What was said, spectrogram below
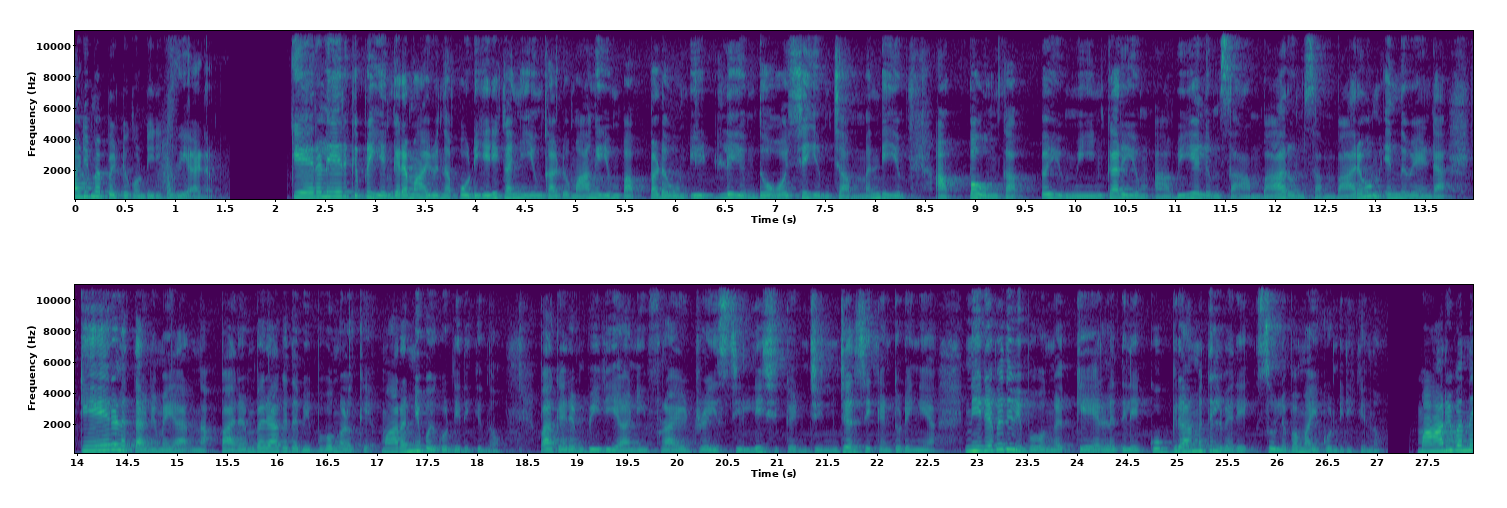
അടിമപ്പെട്ടുകൊണ്ടിരിക്കുകയാണ്. കേരളീയർക്ക് പ്രിയങ്കരമായിരുന്ന പൊടിയരി കഞ്ഞിയും കടുമാങ്ങയും പപ്പടവും ഇഡ്ലിയും ദോശയും ചമ്മന്തിയും അപ്പവും കപ്പയും മീൻകറിയും അവിയലും സാമ്പാറും സംഭാരവും എന്നു വേണ്ട കേരള തനിമയാർന്ന പരമ്പരാഗത വിഭവങ്ങളൊക്കെ മറഞ്ഞുപോയിക്കൊണ്ടിരിക്കുന്നു. പകരം biryani fried rice chilli chicken ginger chicken തുടങ്ങിയ നിരവധി വിഭവങ്ങൾ കേരളത്തിലെ കുഗ്രാമത്തിൽ വരെ സുലഭമായി കൊണ്ടിരിക്കുന്നു മാറിവന്ന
